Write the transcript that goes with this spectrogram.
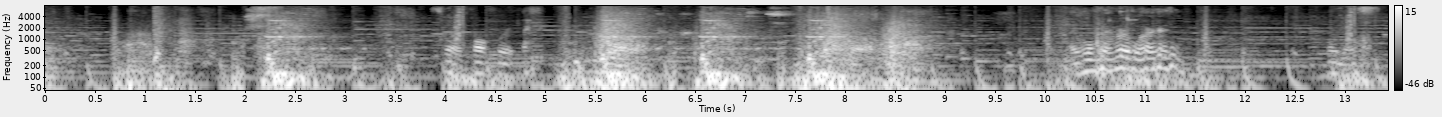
So I fall for it. will never learn. Oh no.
